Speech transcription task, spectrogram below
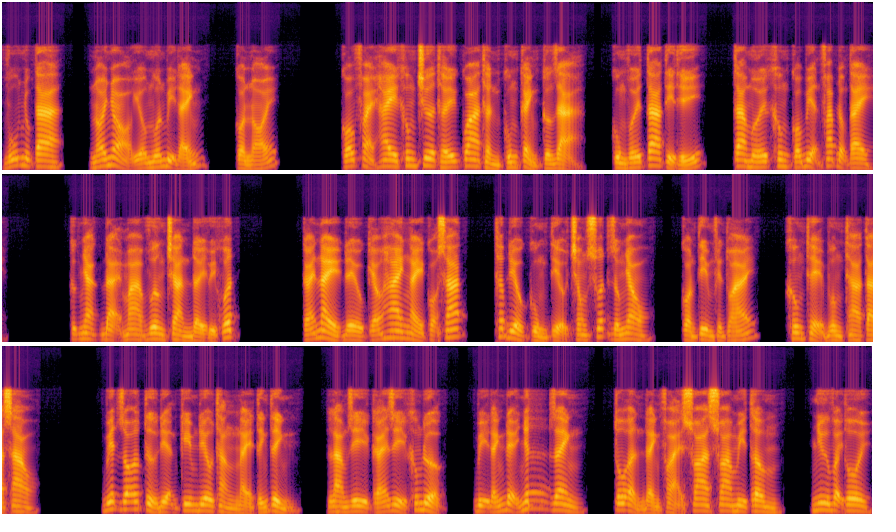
Vũ nhục ta, nói nhỏ yếu muốn bị đánh, còn nói, có phải hay không chưa thấy qua thần cung cảnh cường giả, cùng với ta tỉ thí, ta mới không có biện pháp động tay. Cực nhạc đại ma vương tràn đầy bị khuất. Cái này đều kéo hai ngày cọ sát, thấp điều cùng tiểu trong suốt giống nhau, còn tìm phiền thoái, không thể buông tha ta sao. Biết rõ tử điện kim điêu thằng này tính tình, làm gì cái gì không được, bị đánh đệ nhất danh, tô ẩn đành phải xoa xoa mi tâm, như vậy thôi.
